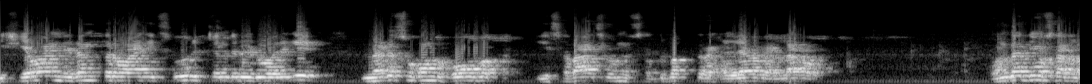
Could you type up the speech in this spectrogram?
ಈ ಸೇವಾ ನಿರಂತರವಾಗಿ ಸೂರ್ಯ ಚಂದ್ರ ಇರುವವರೆಗೆ ನಡೆಸಿಕೊಂಡು ಹೋಗ್ಬೇಕು. ಈ ಸದಾಶಿವನ ಸದ್ಭಕ್ತರ ಹಳ್ಳಿಯವರು ಎಲ್ಲರೂ. ಒಂದ ದಿವಸ ಅಲ್ಲ.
